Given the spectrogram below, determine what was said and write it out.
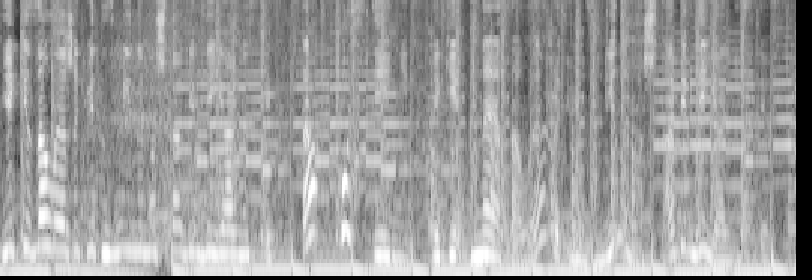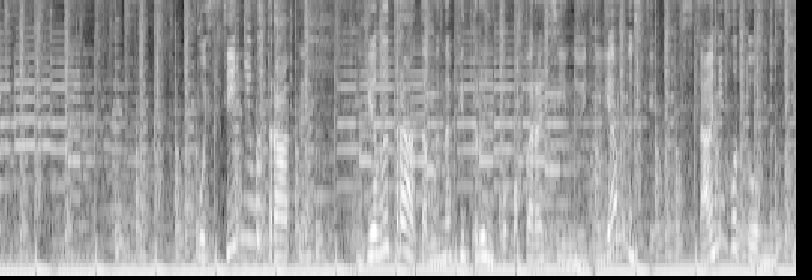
які залежать від зміни масштабів діяльності, та постійні, які не залежать від зміни масштабів діяльності. Постійні витрати є витратами на підтримку операційної діяльності в стані готовності.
